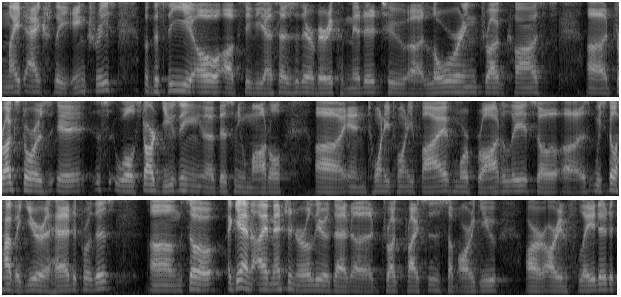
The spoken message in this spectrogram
might actually increase. But the CEO of CVS says they're very committed to uh, lowering drug costs uh, drugstores will start using uh, this new model uh, in 2025 more broadly. So uh, we still have a year ahead for this. Um, so again, I mentioned earlier that drug prices, some argue, are, are inflated.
